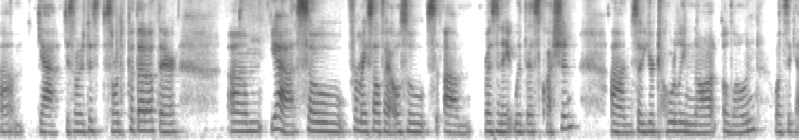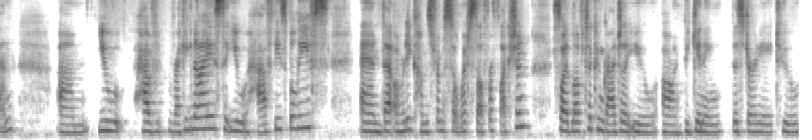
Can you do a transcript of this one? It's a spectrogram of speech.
Um, yeah just wanted to just wanted to put that out there. Um, yeah so for myself i also um, resonate with this question. Um, so you're totally not alone once again. Um, you have recognized that you have these beliefs and that already comes from so much self reflection. So I'd love to congratulate you on beginning this journey to,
